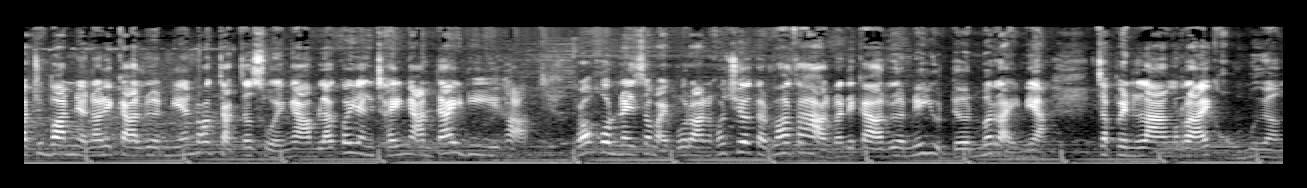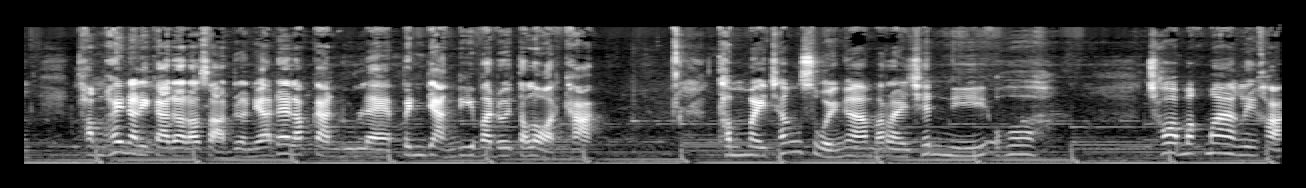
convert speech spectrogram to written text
ปัจจุบันเนี่ยนาฬิกาเรือนนี้นอกจากจะสวยงามแล้วก็ยังใช้งานได้ดีค่ะ เพราะคนในสมัยโบราณเขาเชื่อกันว่าถ้าหากนาฬิกาเรือนนี้หยุดเดินเมื่อไหร่เนี่ยจะเป็นลางร้ายของเมือง ทำให้นาฬิกาดาราศาสตร์เรือนนี้ได้รับการดูแลเป็นอย่างดีมาโดยตลอดค่ะทำไมช่างสวยงามอะไรเช่นนี้ โอ้ชอบมาก ๆ เลยค่ะ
